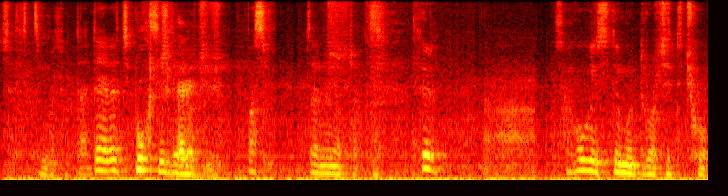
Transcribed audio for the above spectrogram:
тэгсэн болов да. Тэгээ арайч бүх арайч бас зарим нь явж байгаа. Тэгэхээр санхүүгийн системүүд рүү шидчих үү?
